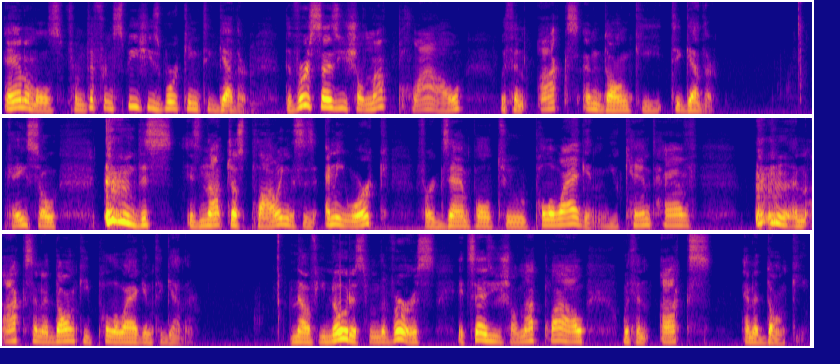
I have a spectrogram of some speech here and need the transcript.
animals from different species working together. The verse says, You shall not plow with an ox and donkey together. Okay, so this is not just plowing, this is any work for example, to pull a wagon. You can't have an ox and a donkey pull a wagon together. Now, if you notice from the verse, it says, You shall not plow with an ox and a donkey.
